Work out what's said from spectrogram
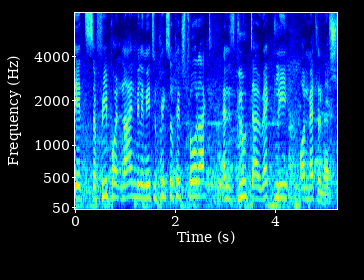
It's a 3.9 millimeter pixel pitch product and it's glued directly on metal mesh.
